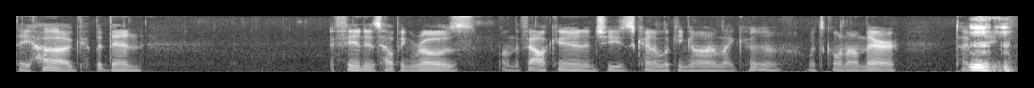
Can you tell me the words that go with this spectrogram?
they hug, but then Finn is helping Rose on the Falcon, and she's kind of looking on, like, oh, what's going on there, type Mhm. thing.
